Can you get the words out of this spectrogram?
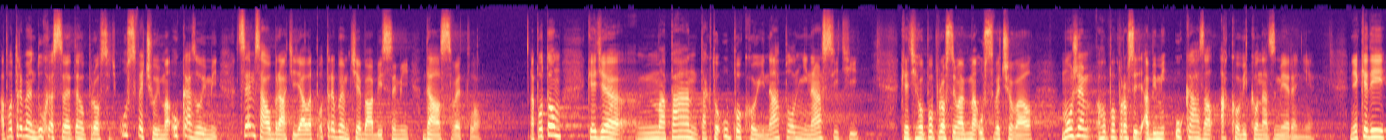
a potrebujem Ducha Svetého prosiť. Usvedčuj ma, ukazuj mi. Chcem sa obrátiť, ale potrebujem Teba, aby si mi dal svetlo. A potom, keď eh, ma pán takto upokojí, naplní, nasytí, keď ho poprosím, aby ma usvedčoval, môžem ho poprosiť, aby mi ukázal, ako vykonať zmierenie. Niekedy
